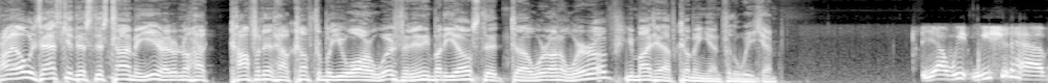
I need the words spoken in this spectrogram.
I always ask you this this time of year. I don't know how confident, how comfortable you are with it. Anybody else that uh, we're unaware of, you might have coming in for the weekend. Yeah, we we should have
